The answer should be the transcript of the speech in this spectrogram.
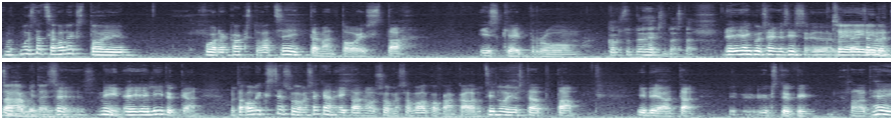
mutta muistatko, oliko toi vuoden 2017 Escape Room? 2019. Ei, ei kun se siis... Se äh, ei liity tähän se, mitenkään. Se, niin, ei, ei liitykään. Mutta oliko se Suomessa, sekään ei tainnut olla Suomessa valkokankaalla, mutta siinä oli just tämä tota, idea, että yksi tyyppi sanoi, että hei,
